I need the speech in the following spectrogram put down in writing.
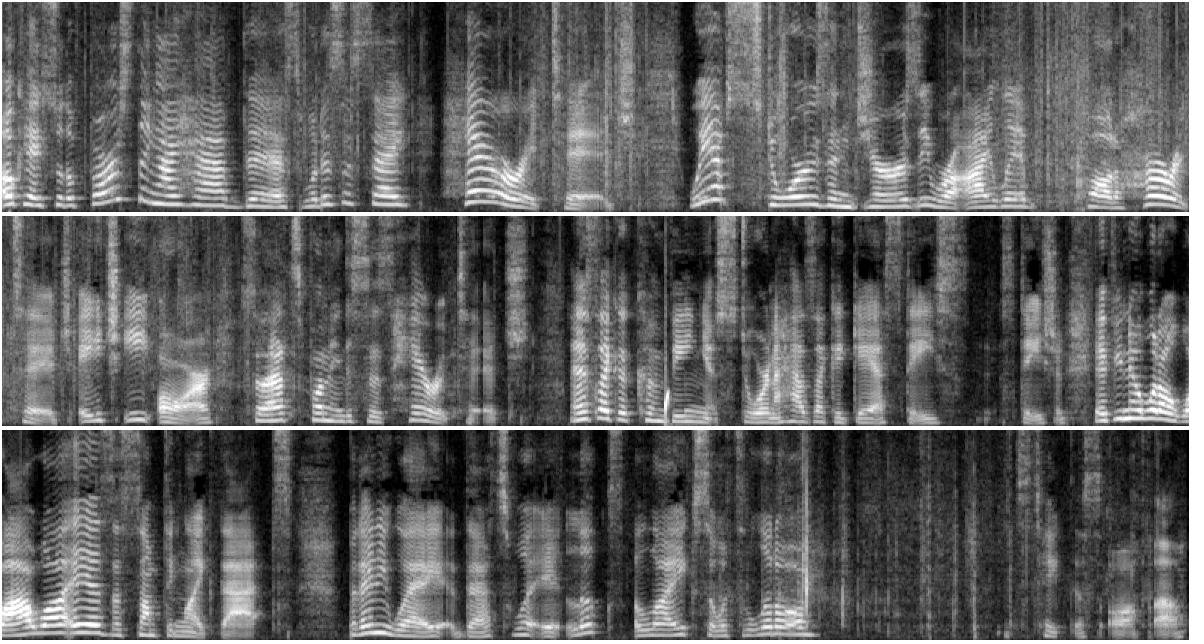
Okay, so the first thing I have this, what does it say? Heritage. We have stores in Jersey where I live called Heritage, H-E-R. So that's funny, this is Heritage. And it's like a convenience store and it has like a gas station. If you know what a Wawa is, it's something like that. But anyway, that's what it looks like. So it's a little, let's take this off. Oh,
